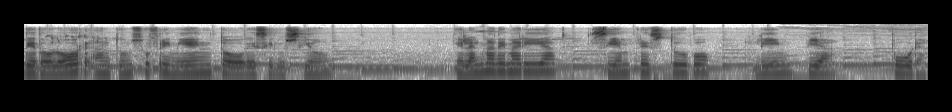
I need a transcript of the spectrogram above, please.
de dolor ante un sufrimiento o desilusión. El alma de María siempre estuvo limpia, pura.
